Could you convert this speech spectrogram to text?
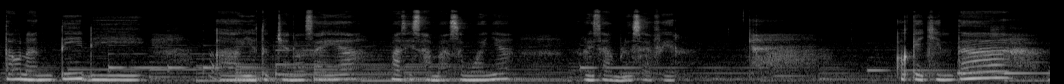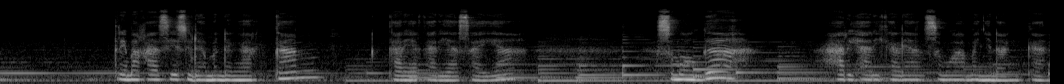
atau nanti di uh, YouTube channel saya masih sama semuanya Risa Blue Safir. Oke cinta, terima kasih sudah mendengarkan karya-karya saya. Semoga hari-hari kalian semua menyenangkan.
